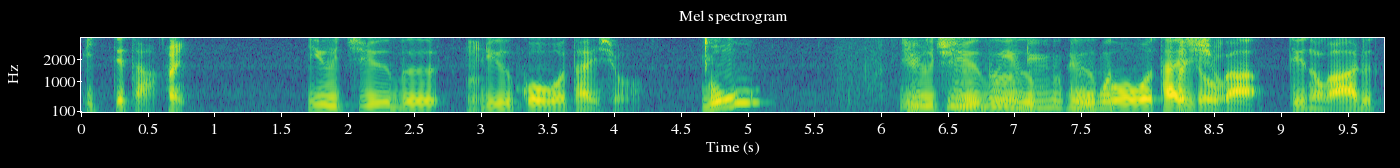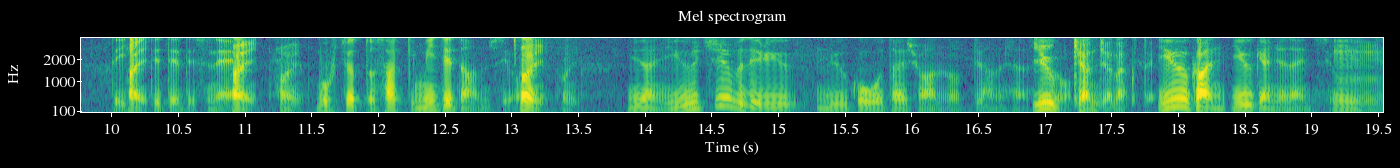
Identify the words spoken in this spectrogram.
言ってた、はい、YouTube 流行語大賞、うん、YouTube 流行語大賞がっていうのがあるって言っててですね、はい。はい、僕ちょっとさっき見てたんですよ。はい。はい何 YouTube で流流行語大賞あんのっていう話なんですけど。ユーキャンじゃなくて。ユーキャンユーキャンじゃないんですよ、うんうん、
